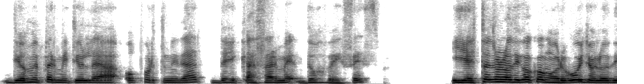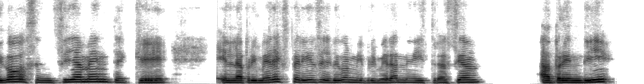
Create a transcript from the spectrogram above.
Dios me permitió la oportunidad de casarme dos veces. Y esto no lo digo con orgullo, lo digo sencillamente que en la primera experiencia, yo digo en mi primera administración, aprendí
